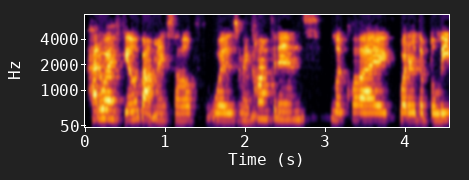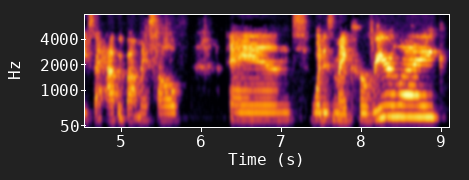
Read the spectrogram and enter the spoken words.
how do I feel about myself, what does my confidence look like, what are the beliefs I have about myself, and what is my career like,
